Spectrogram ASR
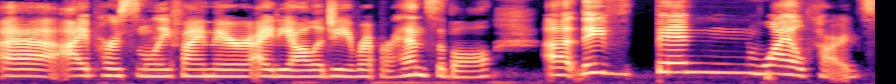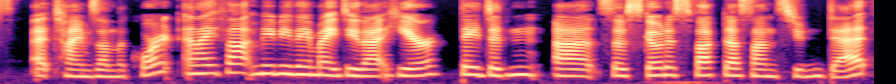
uh, I personally find their ideology reprehensible, uh, they've been wild cards at times on the court, and I thought maybe they might do that here. They didn't. Uh, so SCOTUS fucked us on student debt.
